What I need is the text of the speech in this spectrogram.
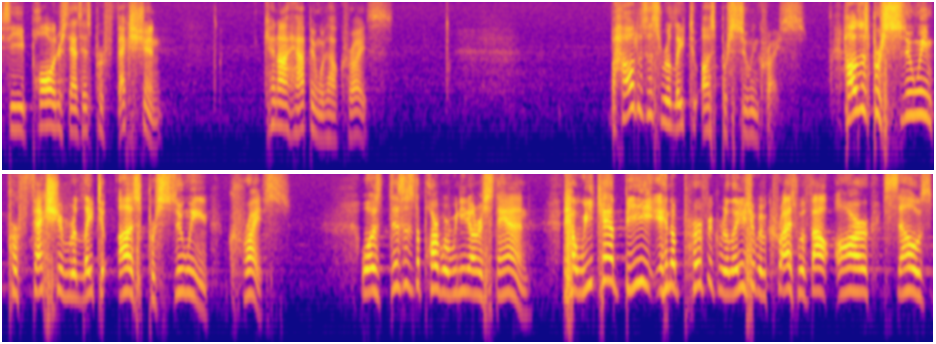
See, Paul understands his perfection cannot happen without Christ. But how does this relate to us pursuing Christ? How does pursuing perfection relate to us pursuing Christ? Well, this is the part where we need to understand that we can't be in a perfect relationship with Christ without ourselves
